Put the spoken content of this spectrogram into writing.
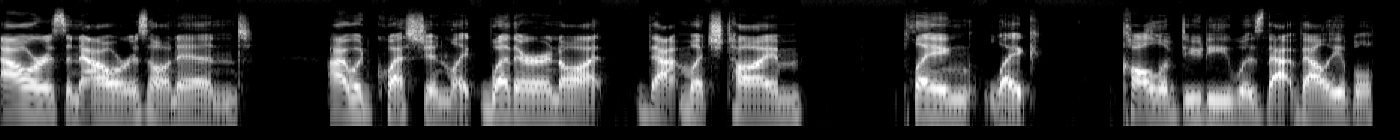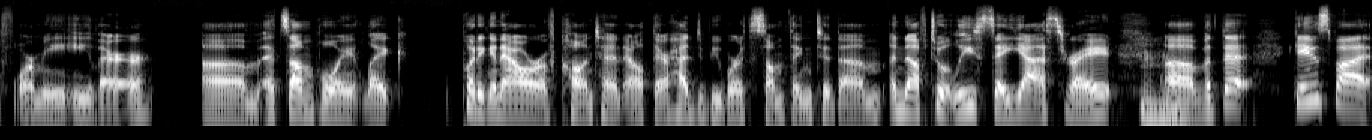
hours and hours on end, I would question like whether or not that much time playing like Call of Duty was that valuable for me either. Um, at some point, like putting an hour of content out there had to be worth something to them enough to at least say yes, right? Uh, but that GameSpot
